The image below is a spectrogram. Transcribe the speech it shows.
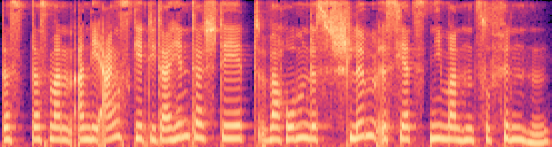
dass, dass man an die Angst geht, die dahinter steht, warum das schlimm ist, jetzt niemanden zu finden.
